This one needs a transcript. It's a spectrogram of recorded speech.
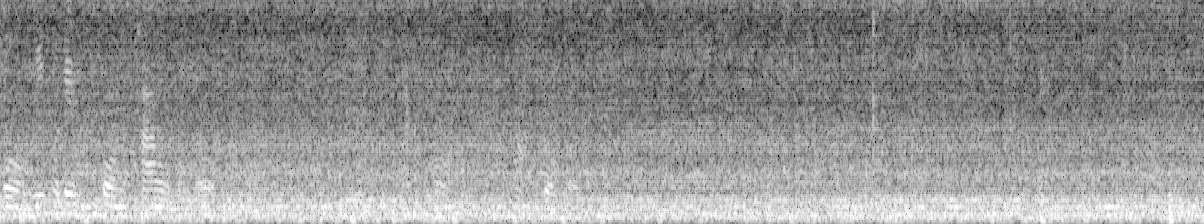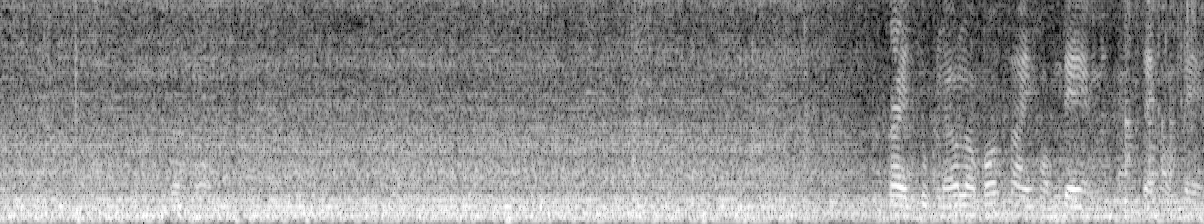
ฟองนี่เขาเรียกฟองคาวมันออกตักฟองตักฟองออกไก่สุกแล้วเราก็ใส่หอมแดงนะคะ ใส่หอมแดง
